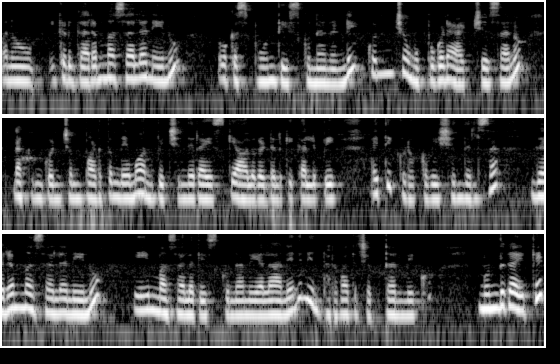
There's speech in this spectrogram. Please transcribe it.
మనం ఇక్కడ గరం మసాలా నేను ఒక స్పూన్ తీసుకున్నానండి. కొంచెం ఉప్పు కూడా యాడ్ చేశాను. నాకు ఇంకొంచెం పడుతుందేమో అనిపించింది రైస్కి ఆలుగడ్డలకి కలిపి. అయితే ఇక్కడ ఒక విషయం తెలుసా? గరం మసాలా నేను ఏం మసాలా తీసుకున్నాను ఎలా అనేది నేను తర్వాత చెప్తాను మీకు. ముందుగా అయితే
